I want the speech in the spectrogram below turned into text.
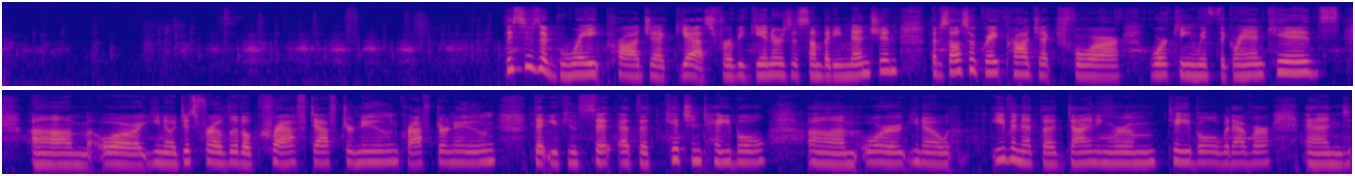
This is a great project, yes, for beginners, as somebody mentioned, but it's also a great project for working with the grandkids um, or, you know, just for a little craft afternoon, craft afternoon that you can sit at the kitchen table um, or, you know, even at the dining room table or whatever and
